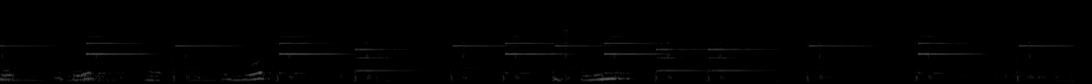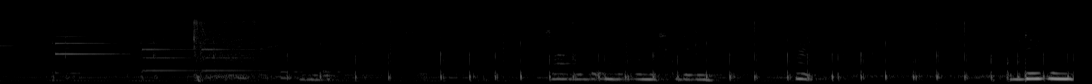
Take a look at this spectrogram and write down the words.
Гоп, гоп, гоп, гоп. Останній. Є. Зараз дивимось, куди він. Хм. Куди він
